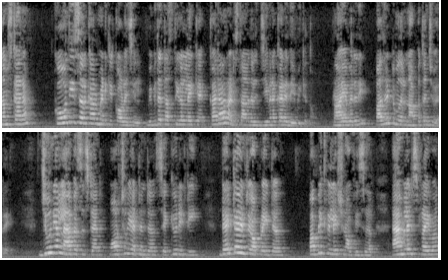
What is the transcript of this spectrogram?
നമസ്കാരം. കോന്നി സർക്കാർ മെഡിക്കൽ കോളേജിൽ വിവിധ തസ്തികളിലേക്ക് കരാർ അടിസ്ഥാനത്തിൽ ജീവനക്കാരെ നിയമിക്കുന്നു. പ്രായപരിധി പതിനെട്ട് മുതൽ നാൽപ്പത്തഞ്ച് വരെ. Junior lab assistant mortuary attender security data entry operator public relation officer ambulance driver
